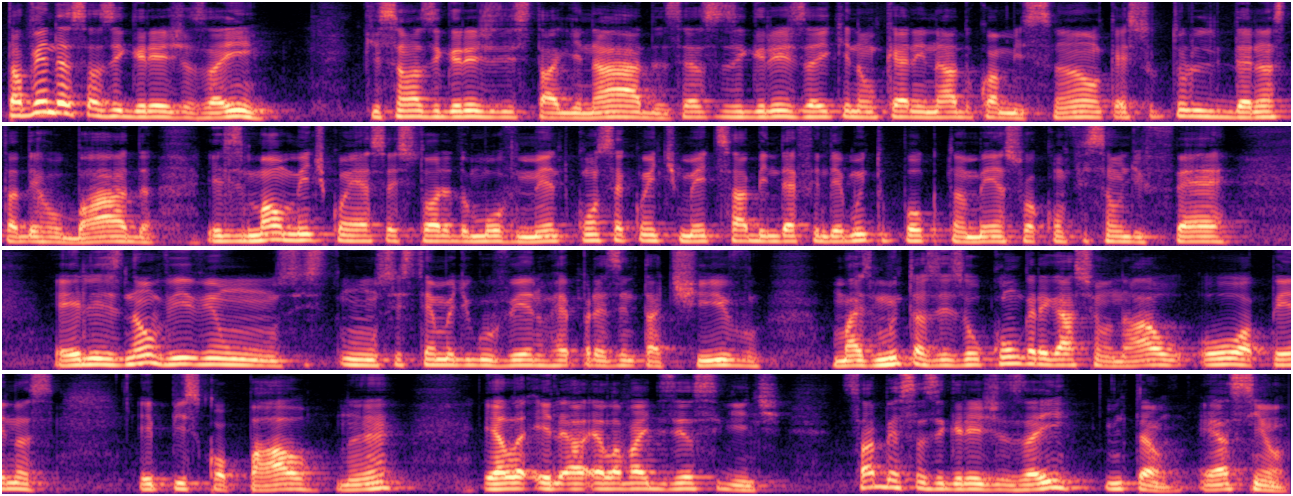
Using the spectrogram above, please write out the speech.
tá vendo essas igrejas aí? Que são as igrejas estagnadas, essas igrejas aí que não querem nada com a missão, que a estrutura de liderança está derrubada, eles malmente conhecem a história do movimento, consequentemente sabem defender muito pouco também a sua confissão de fé, eles não vivem um, um sistema de governo representativo, mas muitas vezes ou congregacional ou apenas episcopal, né? Ela, ela vai dizer o seguinte: sabe essas igrejas aí? Então, é assim, ó.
